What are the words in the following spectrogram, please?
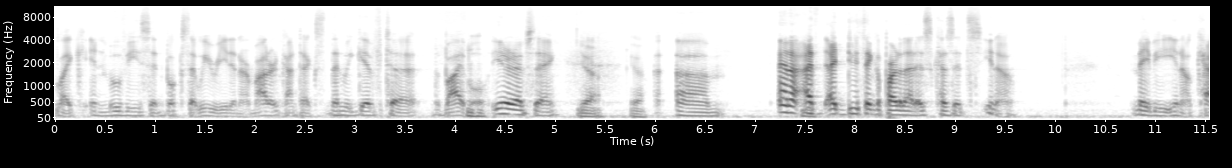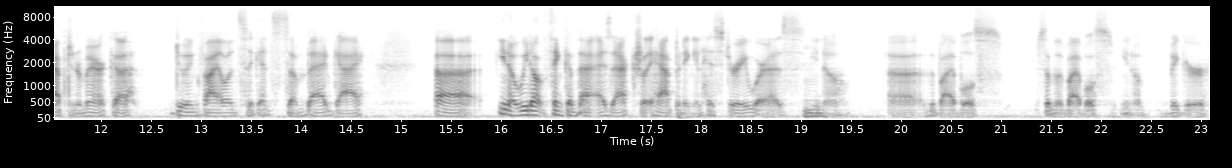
like in movies and books that we read in our modern context, than we give to the Bible. You know what I'm saying? yeah yeah Um, and I, I do think a part of that is because it's you know maybe you know Captain America doing violence against some bad guy. Uh, you know, we don't think of that as actually happening in history, whereas you know uh, the Bible's some of the Bible's you know bigger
